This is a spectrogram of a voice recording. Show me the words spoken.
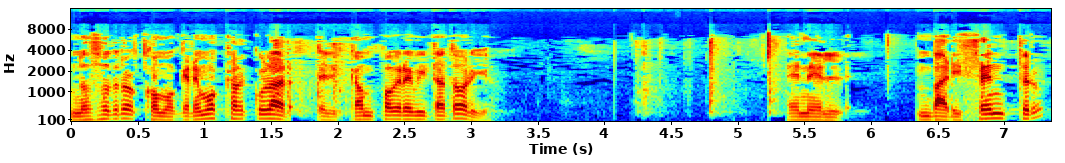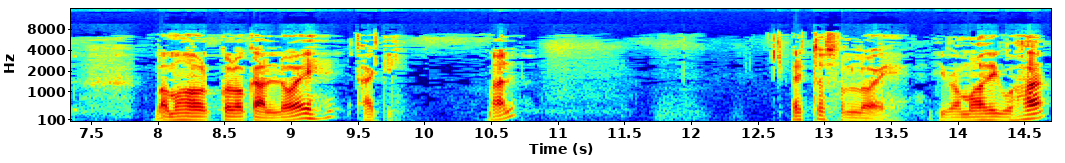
Nosotros, como queremos calcular el campo gravitatorio en el baricentro, vamos a colocar los ejes aquí, ¿vale? Estos son los ejes. Y vamos a dibujar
